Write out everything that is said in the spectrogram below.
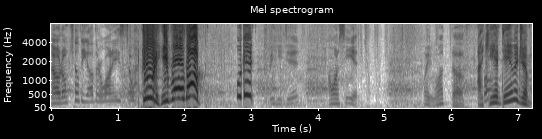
No, don't kill the other one. He's so. dude, he rolled up! Look at... Wait, he did? I want to see it. Wait, what the? I can't damage him.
